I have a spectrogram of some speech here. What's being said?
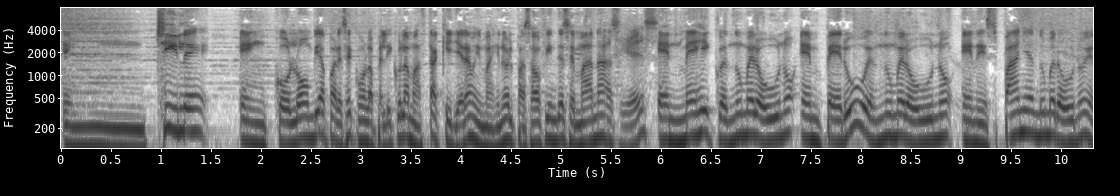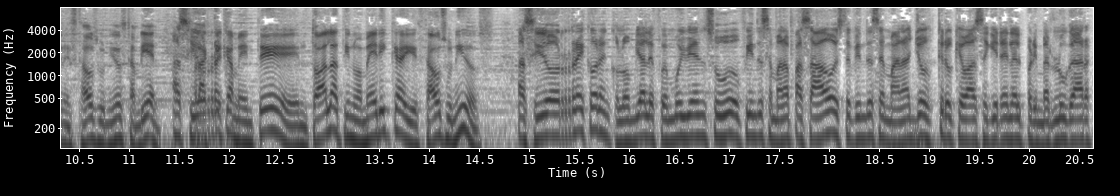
en Chile, en Colombia, parece como la película más taquillera, me imagino, el pasado fin de semana. Así es. En México es número uno, en Perú es número uno, en España es número uno y en Estados Unidos también. Sido Prácticamente en toda Latinoamérica y Estados Unidos. Ha sido récord en Colombia, le fue muy bien su fin de semana pasado. Este fin de semana yo creo que va a seguir en el primer lugar,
